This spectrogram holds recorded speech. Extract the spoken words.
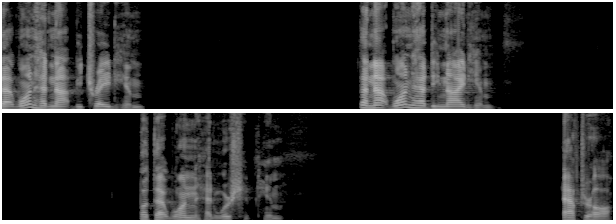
that one had not betrayed him, that not one had denied him, but that one had worshiped him. After all,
